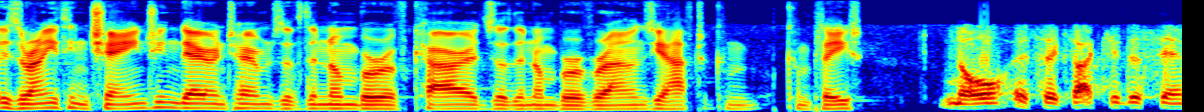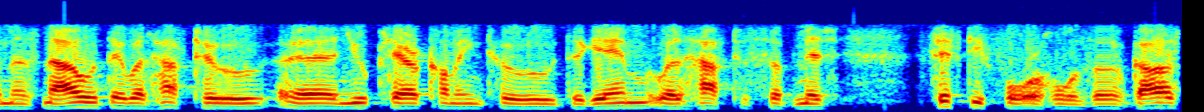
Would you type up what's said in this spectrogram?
is there anything changing there in terms of the number of cards or the number of rounds you have to com- complete? No, it's exactly the same as now. They will have to, a uh, new player coming to the game will have to submit 54 holes of golf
